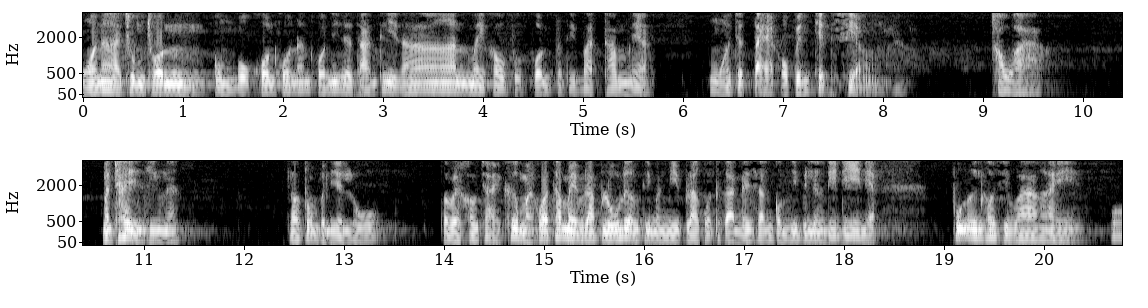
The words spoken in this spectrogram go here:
หัวหน้าชุมชน กลุ่มบุคคลคนนั้นคนนี้สถานที่นั้นไม่เข้าฝึกฝนปฏิบัติธรรมเนี่ย หัวจะแตกออกเป็นเจ็ดเสียงเขาว่า มันใช่จริงๆนะ เราต้องไปเรียนรู้ ต้องไปเข้าใจ คือหมายความว่าถ้าไม่รับรู้เรื่องที่มันมีปรากฏการณ์ในสังคมที่เป็นเรื่องดี ๆ เนี่ย ผู้อื่นเขาสิว่าไง โอ้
